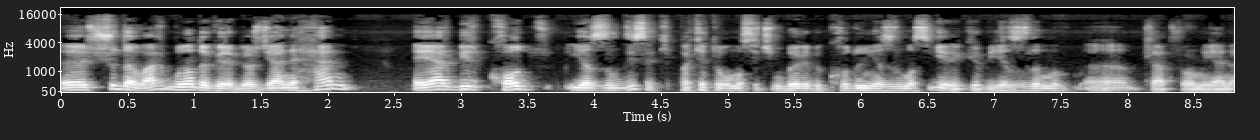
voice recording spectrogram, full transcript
e, şu da var, buna da görebiliyoruz. Yani hem eğer bir kod yazıldıysa ki paket olması için böyle bir kodun yazılması gerekiyor. Bir yazılım e, platformu yani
